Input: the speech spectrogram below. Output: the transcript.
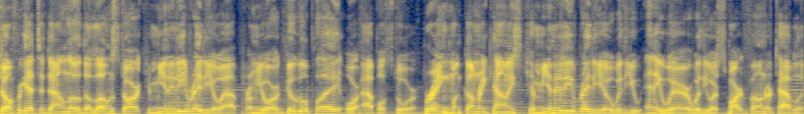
Don't forget to download the Lone Star Community Radio app from your Google Play or Apple Store. Bring Montgomery County's community radio with you anywhere with your smartphone or tablet.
